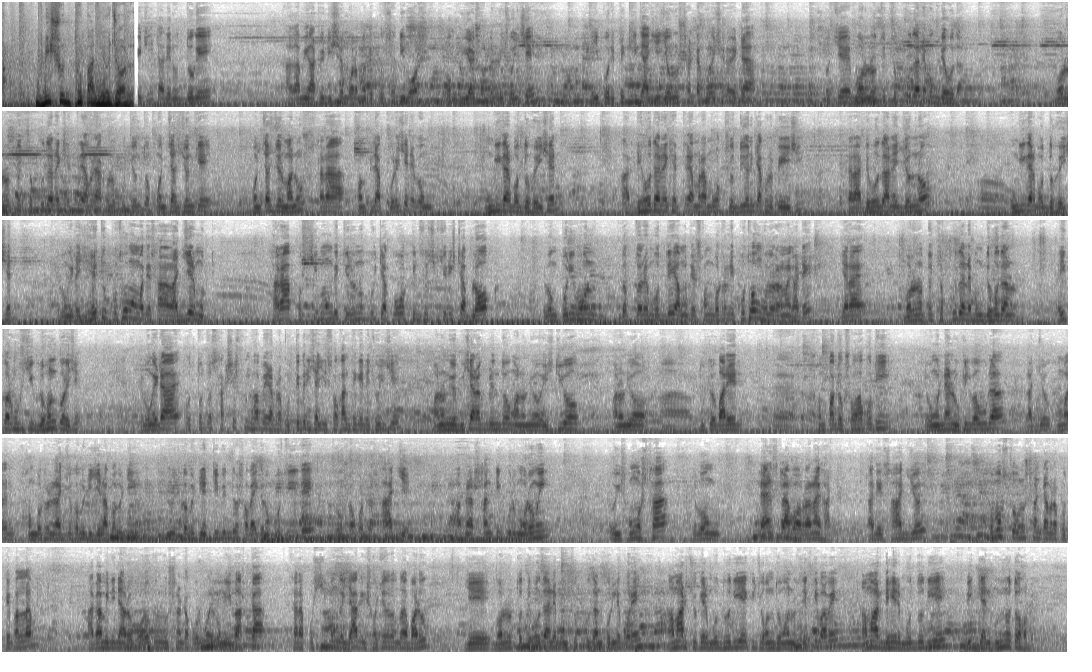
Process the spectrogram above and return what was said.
বিশুদ্ধ পানীয় জল। তাদের উদ্যোগে আগামী আটই ডিসেম্বর আমাদের প্রতিষ্ঠা দিবস এবং বিজয় সম্মেলনী চলছে। এই পরিপ্রেক্ষিতে আজকে যে অনুষ্ঠানটা করেছিল এটা হচ্ছে মরণোত্তর চক্ষুদান এবং দেহদান। মরণোত্তর চক্ষুদানের ক্ষেত্রে আমরা এখনও পর্যন্ত পঞ্চাশ জনকে, পঞ্চাশ জন মানুষ তারা ফর্ম ফিল করেছেন এবং অঙ্গীকারবদ্ধ হয়েছেন। আর দেহদানের ক্ষেত্রে আমরা মোট চোদ্দ জনকে এখনও পেয়েছি। তারা দেহদানের জন্য অঙ্গীকারবদ্ধ হয়েছেন এবং এটা যেহেতু প্রথম আমাদের সারা রাজ্যের মধ্যে সারা পশ্চিমবঙ্গে তিরানব্বইটা কোর্ট তিনশো ছেচল্লিশটা ব্লক এবং পরিবহন দপ্তরের মধ্যে আমাদের সংগঠনে প্রথম হলো রানাঘাটে, যারা মরণোত্তর চক্ষুদান এবং দেহদান এই কর্মসূচি গ্রহণ করেছে। এবং এটা অত্যন্ত সাকসেসফুলভাবে আমরা করতে পেরেছি আজকে সকাল থেকে এটা চলছে। মাননীয় বিচারকবৃন্দ, মাননীয় এসডিও, মাননীয় দুটো বারের সম্পাদক সভাপতি এবং অন্যান্য উকিলবাবুরা, রাজ্য, আমাদের সংগঠনের রাজ্য কমিটি, জেলা কমিটি, ইউনিট কমিটি নেতৃবৃন্দ সবাইকে উপস্থিতিতে এবং সকলকে সাহায্যে আপনার শান্তিপুর মরমী ওই সংস্থা এবং লায়ন্স ক্লাব অফ রানাঘাট তাদের সাহায্যে, সমস্ত অনুষ্ঠানটা আমরা করতে পারলাম। আগামী দিনে আরও বড় করে অনুষ্ঠানটা করব এবং এই বার্তা সারা পশ্চিমবঙ্গে যাক, এই সচেতনতা বাড়ুক। যে মরণোত্তর দেহদান এবং চক্ষুদান করলে পরে আমার চোখের মধ্য দিয়ে কিছু অন্ধ মানুষ দেখতে পাবে আমার দেহের মধ্য দিয়ে বিজ্ঞান উন্নত হবে।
